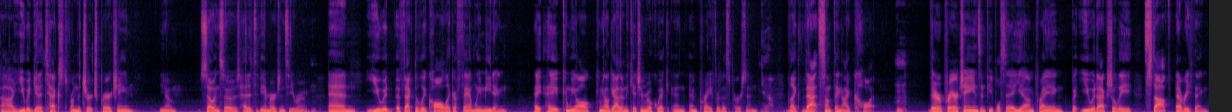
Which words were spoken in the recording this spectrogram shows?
uh, you would get a text from the church prayer chain, you know, so and so's headed to the emergency room, and you would effectively call like a family meeting. Hey, hey, can we all can we all gather in the kitchen real quick and and pray for this person? Yeah. Like that's something I caught hmm. there are prayer chains and people say, "Yeah, I'm praying," but you would actually stop everything.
